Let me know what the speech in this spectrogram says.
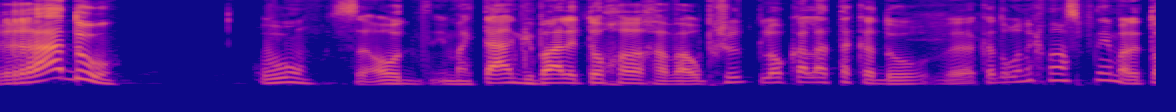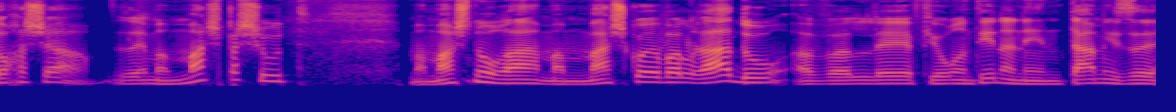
רדו, הוא, עוד, אם הייתה הגבהה לתוך הרחבה, הוא פשוט לא קלט את הכדור, והכדור נכנס פנימה לתוך השער. זה ממש פשוט, ממש נורא, ממש כואב על רדו, אבל uh, פיורנטינה נהנתה מזה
